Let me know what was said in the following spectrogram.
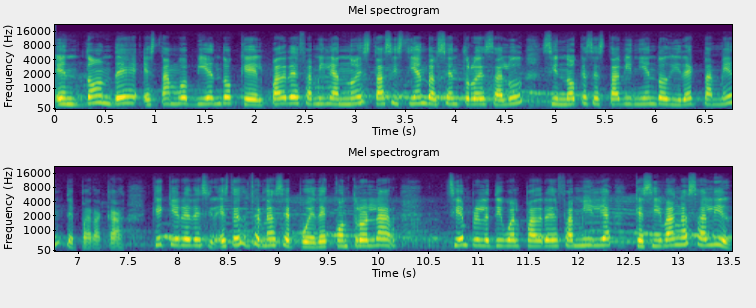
En donde estamos viendo que el padre de familia no está asistiendo al centro de salud, sino que se está viniendo directamente para acá. ¿Qué quiere decir? Esta enfermedad se puede controlar siempre les digo al padre de familia que si van a salir,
